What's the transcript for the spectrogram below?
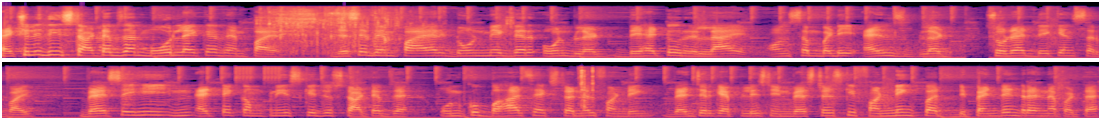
Actually the startups are more like a vampire जैसे vampire don't make their own blood they had to rely on somebody else blood so that they can survive वैसे ही इन एडटेक कंपनीज़ के जो स्टार्टअप्स हैं, उनको बाहर से external funding venture capitalist investors की फंडिंग पर डिपेंडेंट रहना पड़ता है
